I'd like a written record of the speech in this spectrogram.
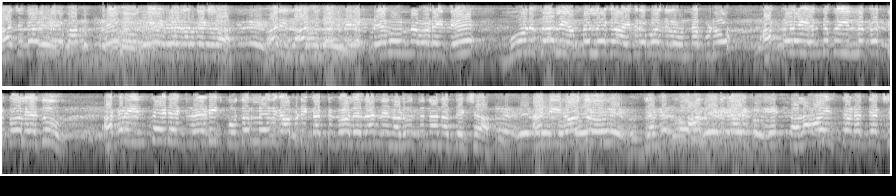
రాజధాని మీద మాకు ప్రేమ ఉంది అంటారు అధ్యక్ష. మరి రాజధాని మీద ప్రేమ ఉన్నవాడైతే మూడు సార్లు ఎమ్మెల్యేగా హైదరాబాద్లో ఉన్నప్పుడు అక్కడ ఎందుకు ఇల్లు కట్టుకోలేదు? అక్కడ ఇన్సైడ్ ట్రేడింగ్ కుదరలేదు కాబట్టి కట్టుకోలేదని నేను అడుగుతున్నాను అధ్యక్ష. అంటే ఈ రోజు జగన్మోహన్ రెడ్డి గారికి సలహా ఇస్తాడు అధ్యక్ష.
